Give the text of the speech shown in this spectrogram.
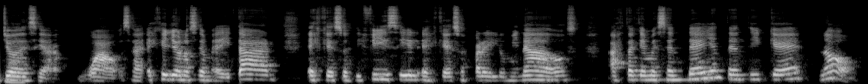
yo decía, wow, o sea, es que yo no sé meditar, es que eso es difícil, es que eso es para iluminados, hasta que me senté y entendí que no,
